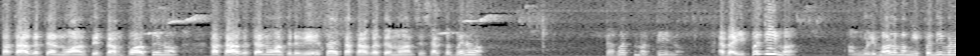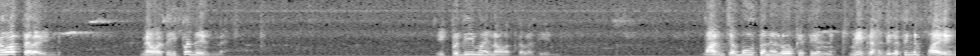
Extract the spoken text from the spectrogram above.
තථාගතයන් වහන්සේ පැම්පාස් වෙනවා. තථාගතයන් වහන්සේට වේසයි තථාගතයන් වහන්සේ සැකපෙනවා. පැවැත්ම තියෙනවා. හැබැයි ඉපදීම අඟුලිමාල මං ඉපදීම නවත්තලා ඉන්නේ. නැවත ඉපදෙන්නේ ඉපදීමයි නවත්තලා තියෙන්නේ. පංචභූතනේ ලෝකේ තියෙන්නේ. මේක හැදිලා තින්නේ පයෙන්.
